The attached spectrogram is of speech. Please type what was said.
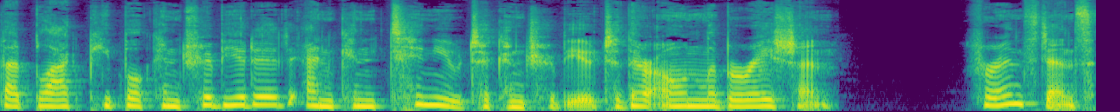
that Black people contributed and continue to contribute to their own liberation. For instance,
